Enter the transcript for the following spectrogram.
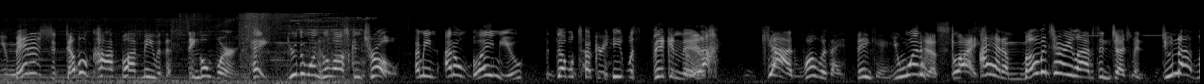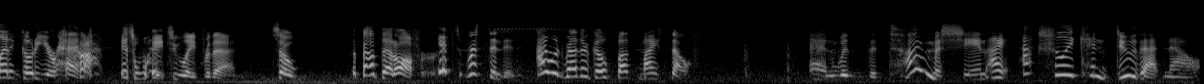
You managed to double cock block me with a single word. Hey, you're the one who lost control. I mean, I don't blame you. The double Tucker heat was thick in there. Ugh. God, what was I thinking? You wanted a slice. I had a momentary lapse in judgment. Do not let it go to your head. Ha! It's way too late for that. So, about that offer. It's rescinded. I would rather go fuck myself. And with the time machine, I actually can do that now.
